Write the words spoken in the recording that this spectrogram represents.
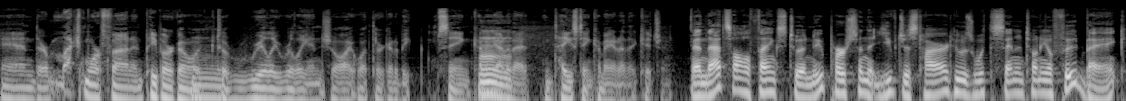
and they're much more fun, and people are going mm. to really, really enjoy what they're going to be seeing coming mm. out of mm. that and tasting coming out of that kitchen. And that's all thanks to a new person that you've just hired who is with the San Antonio Food Bank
